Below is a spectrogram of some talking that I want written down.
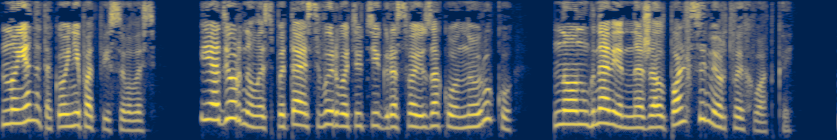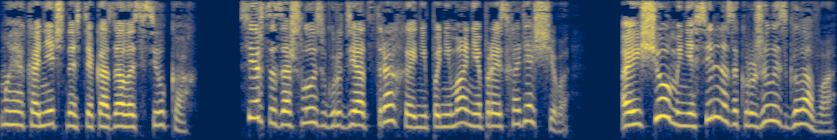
но я на такое не подписывалась. Я дернулась, пытаясь вырвать у тигра свою законную руку, но он мгновенно жал пальцы мертвой хваткой. Моя конечность оказалась в силках. Сердце зашлось в груди от страха и непонимания происходящего. А еще у меня сильно закружилась голова.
